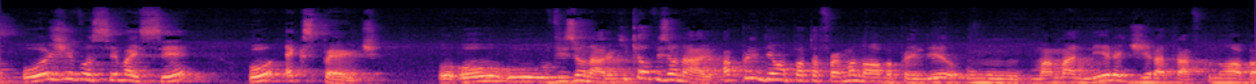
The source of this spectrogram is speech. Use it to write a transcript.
assim, hoje você vai ser o expert. Ou, o visionário. O que que é o visionário? Aprender uma plataforma nova, aprender um- uma maneira de gerar tráfego nova.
